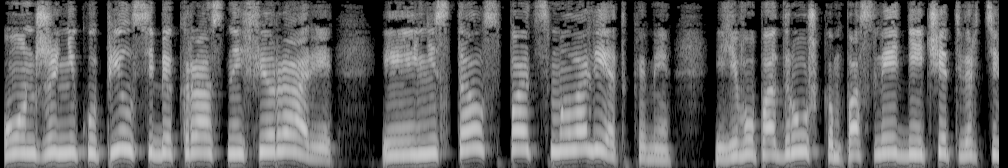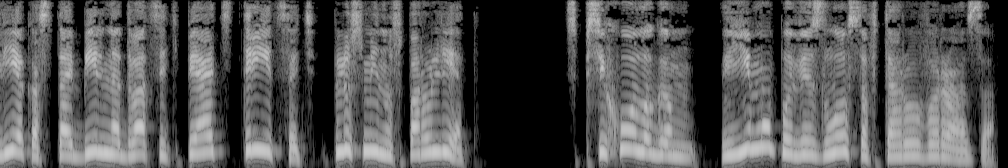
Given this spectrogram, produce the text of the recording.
Он же не купил себе красный Феррари и не стал спать с малолетками. Его подружкам последние четверть века стабильно 25-30, плюс-минус пару лет. С психологом ему повезло со второго раза.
